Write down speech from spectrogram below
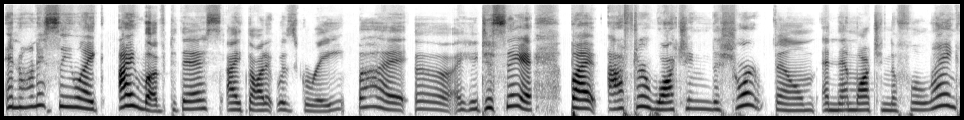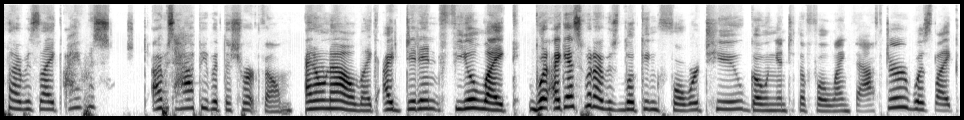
And honestly, like, I loved this. I thought it was great, but uh, I hate to say it. But after watching the short film and then watching the full length, I was like, I was. I was happy with the short film. I don't know, like I didn't feel like what I guess what I was looking forward to going into the full length after was like,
